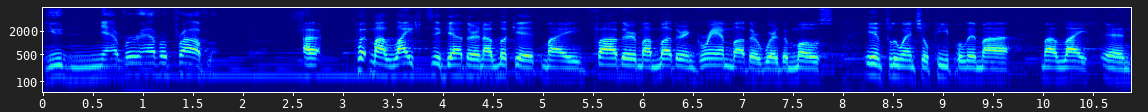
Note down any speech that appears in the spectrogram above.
you'd never have a problem. I put my life together and I look at my father, my mother, and grandmother were the most influential people in my, my life. And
